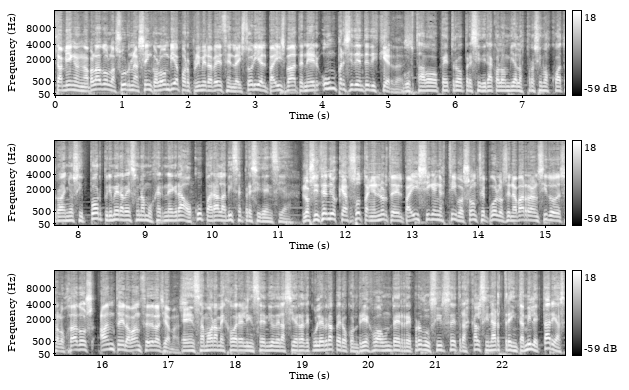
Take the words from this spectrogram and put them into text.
También han hablado las urnas en Colombia por primera vez en la historia el país va a tener un presidente de izquierdas. Gustavo Petro presidirá Colombia los próximos cuatro años y por primera vez una mujer negra ocupará la vicepresidencia. Los incendios que azotan el norte del país siguen activos. 11 pueblos de Navarra han sido desalojados ante el avance de las llamas. En Zamora mejora el incendio de la Sierra de Culebra, pero con riesgo aún de reproducirse tras calcinar 30.000 hectáreas.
